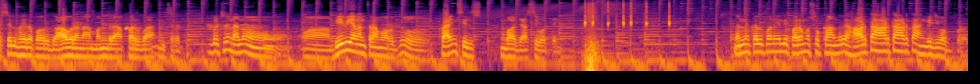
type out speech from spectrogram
ಎಸ್ ಎಲ್ ಭೈರಪ್ಪ ಅವ್ರದ್ದು, ಆವರಣ, ಮಂದ್ರ, ಪರ್ವ ಈ ಥರದ್ದು. ಬಿಟ್ಟರೆ ನಾನು ಬಿ ವಿ ಅನಂತರಾಮ್ ಅವ್ರದ್ದು ಕ್ರೈಮ್ ಸೀರೀಸ್ ತುಂಬ ಜಾಸ್ತಿ ಓದ್ತೀನಿ. ನನ್ನ ಕಲ್ಪನೆಯಲ್ಲಿ ಪರಮ ಸುಖ ಅಂದರೆ ಹಾಡ್ತಾ ಹಾಡ್ತಾ ಹಾಡ್ತಾ ಹಾಗೆ ಜೀವ ಬಿಡೋದು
